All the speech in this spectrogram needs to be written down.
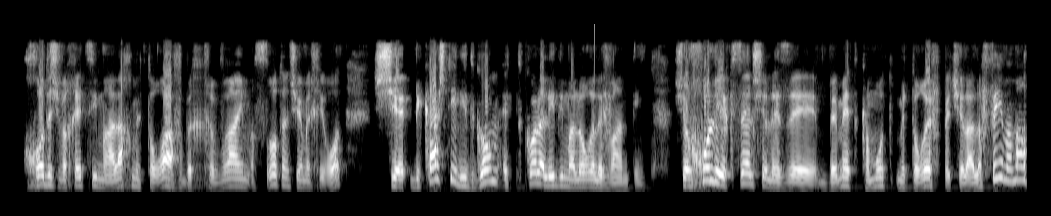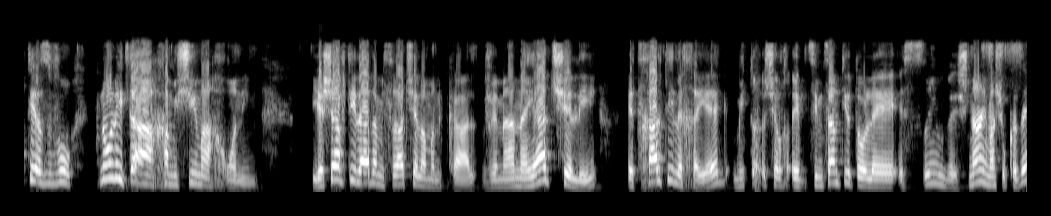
חודש וחצי מהלך מטורף בחברה עם עשרות אנשי מכירות, שביקשתי לדגום את כל הלידים הלא רלוונטיים. שלחו לי אקסל של איזה באמת כמות מטורפת של אלפים, אמרתי עזבו, תנו לי את החמישים האחרונים. ישבתי ליד המשרד של המנכ"ל, ומהנייד שלי התחלתי לחייג, צמצמתי אותו ל-22, משהו כזה,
